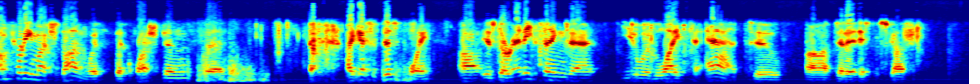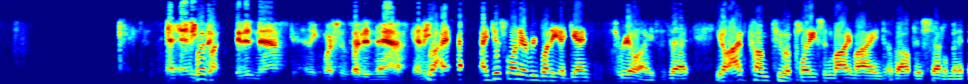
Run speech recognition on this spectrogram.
I'm pretty much done with the questions that. I guess at this point, uh, is there anything that you would like to add to uh, today's discussion? Anything Well, I- I didn't ask? Any questions I didn't ask? Any? Well, I, I just want everybody again to realize is that you know I've come to a place in my mind about this settlement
